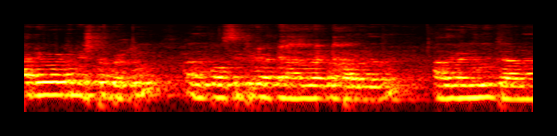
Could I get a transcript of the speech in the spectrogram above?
അനുവേട്ടൻ ഇഷ്ടപ്പെട്ടു. അത് പോസിറ്റീവായിട്ട് അനുവേട്ടൻ പറഞ്ഞത്. അത് കഴിഞ്ഞിട്ടാണ്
